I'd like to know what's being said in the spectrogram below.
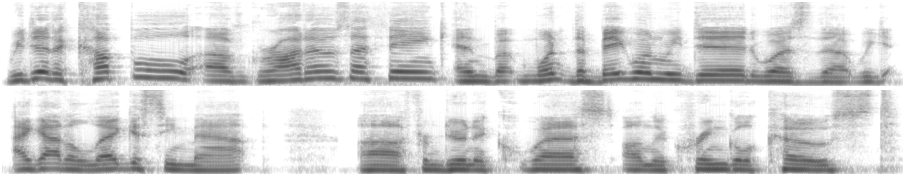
we did a couple of grottos, I think, and but one the big one we did was that we I got a legacy map uh, from doing a quest on the Kringle Coast.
